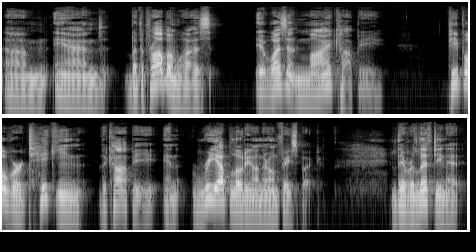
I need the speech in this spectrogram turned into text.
Um, and but the problem was, it wasn't my copy. People were taking the copy and re-uploading on their own Facebook. They were lifting it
